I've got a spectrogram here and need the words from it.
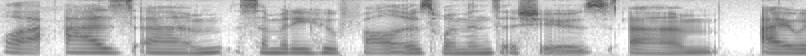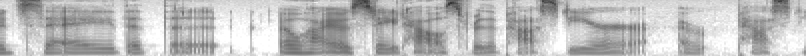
Well, as um, somebody who follows women's issues, um, I would say that the Ohio State House for the past year or past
